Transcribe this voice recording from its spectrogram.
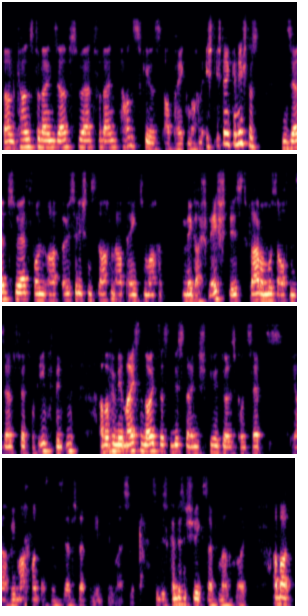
dann kannst du deinen Selbstwert von deinen Tanzskills abhängig machen. Ich, ich denke nicht, dass ein Selbstwert von äh, äußerlichen Sachen abhängig zu machen mega schlecht ist. Klar, man muss auch den Selbstwert von ihm finden, aber für die meisten Leute ist das ein bisschen ein spirituelles Konzept. Das, ja, wie macht man das, den Selbstwert von ihm finden, weißt du? Also das kann ein bisschen schwierig sein für manche Leute. Aber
